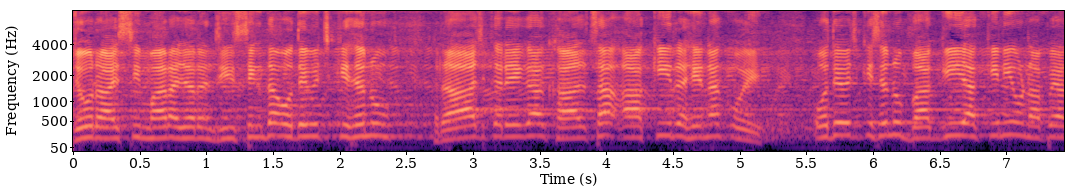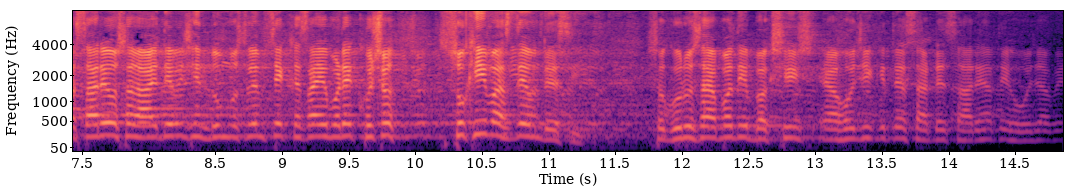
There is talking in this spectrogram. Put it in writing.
ਜੋ ਰਾਜ ਸੀ ਮਹਾਰਾਜਾ ਰਣਜੀਤ ਸਿੰਘ ਦਾ, ਉਹਦੇ ਵਿੱਚ ਕਿਸੇ ਨੂੰ ਰਾਜ ਕਰੇਗਾ ਖਾਲਸਾ, ਆਕੀ ਰਹੇ ਨਾ ਕੋਈ। ਉਹਦੇ ਵਿੱਚ ਕਿਸੇ ਨੂੰ ਬਾਗੀ ਆਕੀ ਨਹੀਂ ਹੋਣਾ ਪਿਆ। ਸਾਰੇ ਉਸ ਰਾਜ ਦੇ ਵਿੱਚ ਹਿੰਦੂ, ਮੁਸਲਿਮ, ਸਿੱਖ ਇਸਾਈ ਬੜੇ ਖੁਸ਼, ਸੁਖੀ ਵਸਦੇ ਹੁੰਦੇ ਸੀ। ਸੋ ਗੁਰੂ ਸਾਹਿਬਾਂ ਦੀ ਬਖਸ਼ਿਸ਼ ਇਹੋ ਜੀ ਕਿਤੇ ਸਾਡੇ ਸਾਰਿਆਂ ਤੇ ਹੋ ਜਾਵੇ।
